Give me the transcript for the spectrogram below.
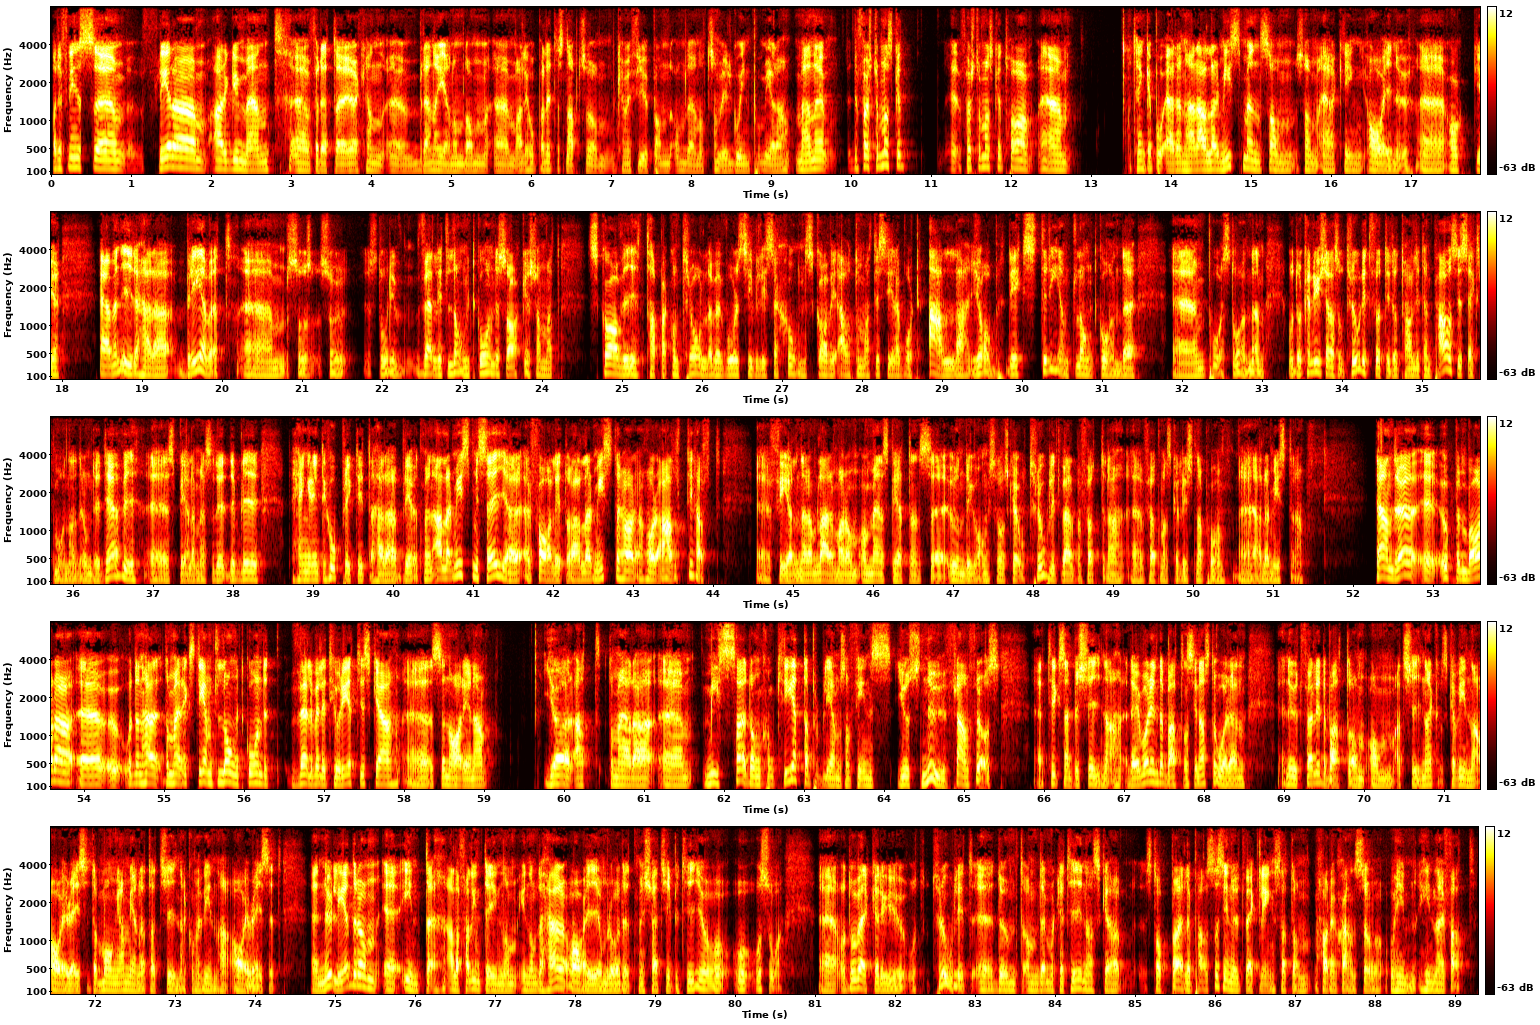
Ja, det finns eh, flera mm, argument eh, för detta. Jag kan eh, bränna igenom dem eh, allihopa lite snabbt så kan vi fördjupa om, om det är något som vi vill gå in på mera. Men eh, det första man ska, eh, första man ska ta eh, tänka på är den här alarmismen som, som är kring AI nu. Eh, och eh, även i det här brevet ehm, så, så står det väldigt långtgående saker som att Ska vi tappa kontroll över vår civilisation? Ska vi automatisera bort alla jobb? Det är extremt långtgående eh, påståenden. Och då kan det ju kännas otroligt futtigt att ta en liten paus i sex månader om det är det vi eh, spelar med. Så det, det blir, det hänger inte ihop riktigt det här brevet. Men alarmism i sig är, är farligt och alarmister har, har alltid haft eh, fel när de larmar om, om mänsklighetens eh, undergång. Så de ska otroligt väl på fötterna eh, för att man ska lyssna på eh, alarmisterna. Det andra eh, uppenbara eh, och den här, de här extremt långtgående, väldigt, väldigt teoretiska eh, scenarierna gör att de här eh, missar de konkreta problem som finns just nu framför oss. Eh, till exempel Kina. Det har varit en debatt de senaste åren, en utförlig debatt om, om att Kina ska vinna AI-racet och många har menat att Kina kommer vinna AI-racet. Eh, nu leder de eh, inte, i alla fall inte inom, inom det här AI-området med ChatGPT och, och, och så. Eh, och då verkar det ju otroligt eh, dumt om demokratierna ska stoppa eller pausa sin utveckling så att de har en chans att, att hinna ifatt.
